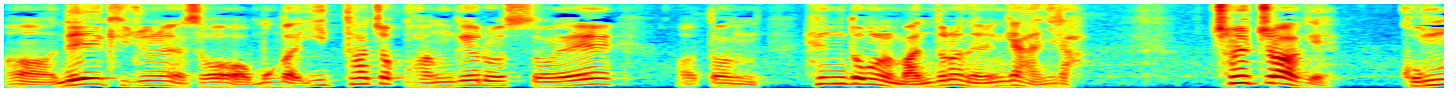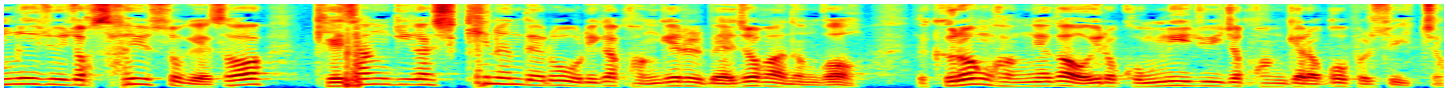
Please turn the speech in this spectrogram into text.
어, 내 기준에서 뭔가 이타적 관계로서의 어떤 행동을 만들어내는 게 아니라 철저하게 공리주의적 사유 속에서 계산기가 시키는 대로 우리가 관계를 맺어가는 거 그런 관계가 오히려 공리주의적 관계라고 볼 수 있죠.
